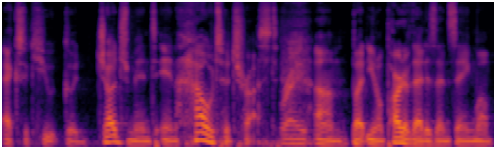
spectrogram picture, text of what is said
execute good judgment in how to trust. Right. Um, but you know, part of that is then saying, well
